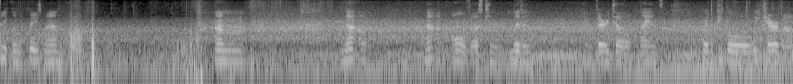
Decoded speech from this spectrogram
I need to clean my face, man. Um, not not all of us can live in in fairy tale lands where the people we care about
